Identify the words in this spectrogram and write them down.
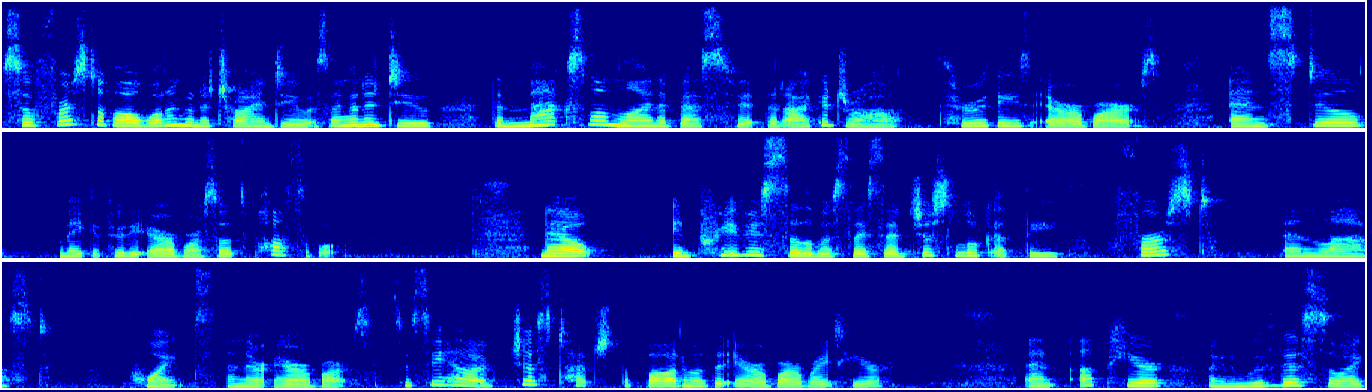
So first of all, what I'm going to try and do is I'm going to do the maximum line of best fit that I could draw through these error bars and still make it through the error bar. So it's possible. Now, in previous syllabus, they said just look at the first and last points and their error bars. So see how I've just touched the bottom of the error bar right here? And up here, I'm going to move this so I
